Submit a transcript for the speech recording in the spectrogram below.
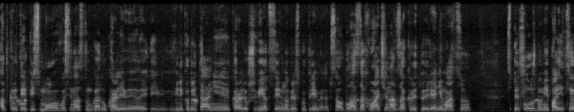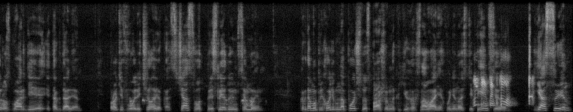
открытое письмо в 18 году королеве э, Великобритании, королю Швеции, в Нобелевскую премию написала. Была захвачена в закрытую реанимацию спецслужбами, полицией, Росгвардии и так далее против воли человека. Сейчас вот преследуемся мы. Когда мы приходим на почту, спрашиваем, на каких основаниях вы не носите пенсию. Я сын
